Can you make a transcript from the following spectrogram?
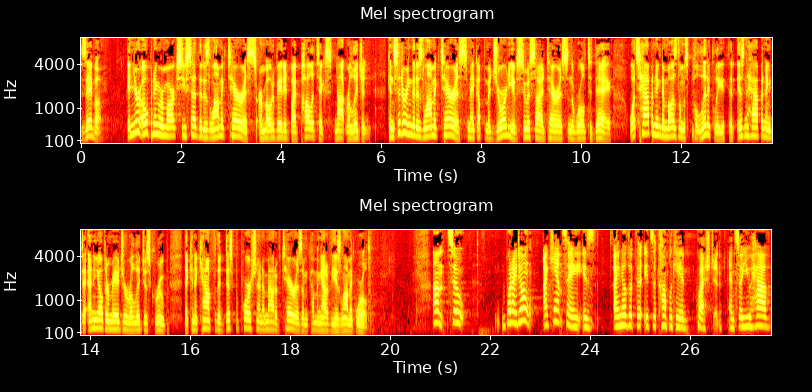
Zeba, in your opening remarks, you said that Islamic terrorists are motivated by politics, not religion. Considering that Islamic terrorists make up the majority of suicide terrorists in the world today, What's happening to Muslims politically that isn't happening to any other major religious group that can account for the disproportionate amount of terrorism coming out of the Islamic world? Um, so, what I don't, I can't say is, I know that the, it's a complicated question, and so you have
